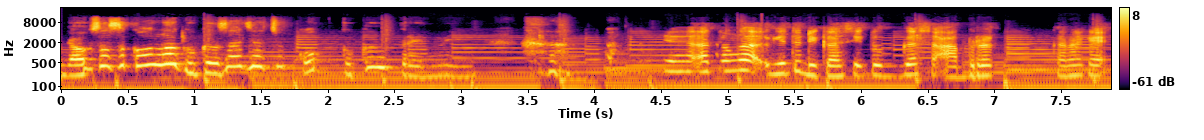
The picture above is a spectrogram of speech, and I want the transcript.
nggak usah sekolah Google saja cukup. Google friendly. Ya atau enggak gitu dikasih tugas seabrek. Karena kayak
